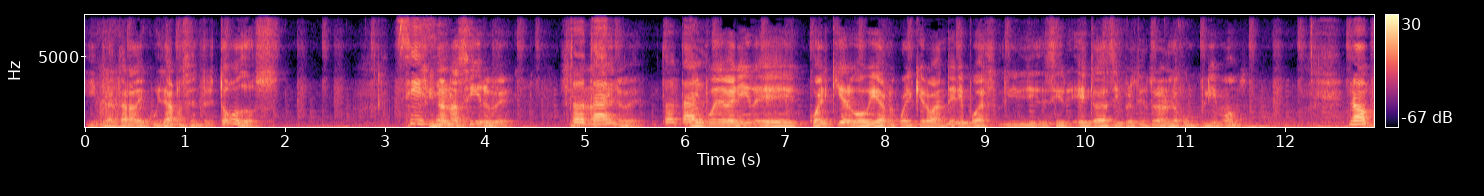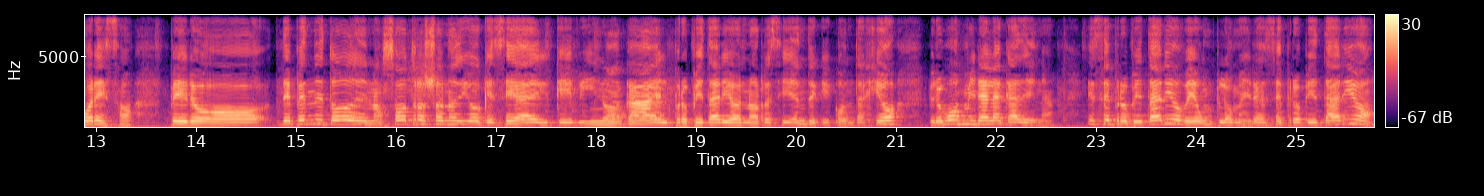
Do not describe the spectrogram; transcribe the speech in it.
y tratar de cuidarnos entre todos. Sí, Si sí. no, no sirve. Si no, no total, sirve. total. Hoy puede venir eh, cualquier gobierno, cualquier bandera y, puedas- decir esto es así, pero si nosotros no lo cumplimos, No, por eso. Pero depende todo de nosotros. Yo no digo que sea el que vino acá, el propietario no residente que contagió, pero vos mirá la cadena. Ese propietario ve a un plomero, ese propietario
